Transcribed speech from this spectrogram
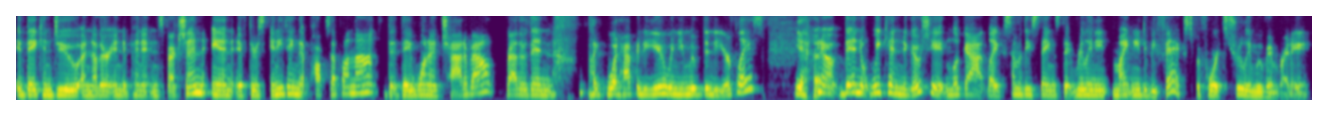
they can do another independent inspection and if there's anything that pops up on that that they want to chat about rather than like what happened to you when you moved into your place yeah. you know then we can negotiate and look at like some of these things that really need might need to be fixed before it's truly move in ready.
